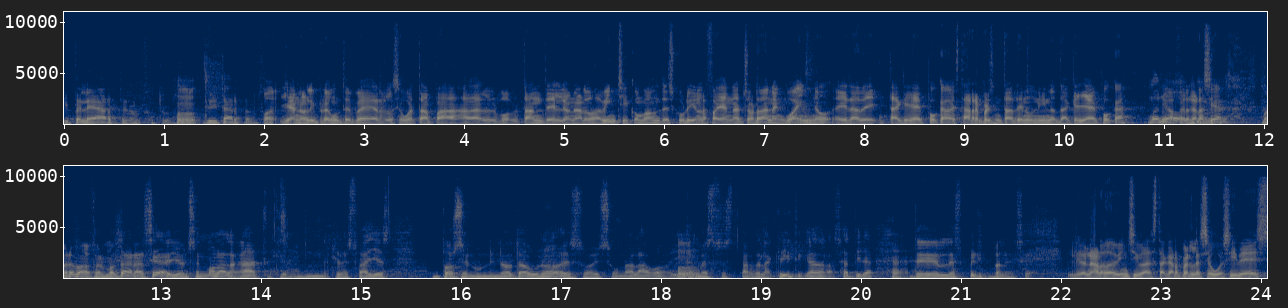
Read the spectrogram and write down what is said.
i pelear per al futur, mm. lluitar pel futur. Bueno, ja no li pregunte per la seva etapa al voltant de Leonardo da Vinci, com vam descobrir en la falla en Jordana, en guany, no? Era d'aquella època, està representat en un ninot d'aquella època, bueno, li va fer gràcia. Bueno, m'ha fet molta gràcia, jo em sent molt al·legat, que, que les falles posen un ninot a uno, eso es un halago. I mm. a més és part de la crítica, de la sàtira, eh. de l'esperit valencià. Leonardo da Vinci va destacar per les seues idees.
